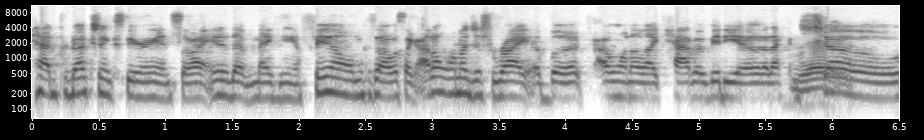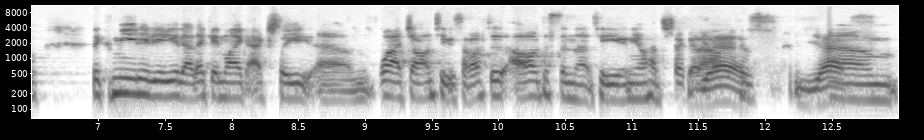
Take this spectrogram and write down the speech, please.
had production experience so i ended up making a film because i was like i don't want to just write a book i want to like have a video that i can Right. show the community that i can like actually um, latch onto so i'll have to i'll have to send that to you and you'll have to check it out 'cause, Yes, yes. um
